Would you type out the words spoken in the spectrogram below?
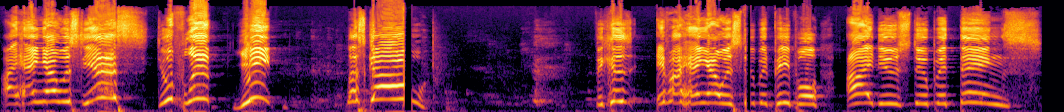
I hang out with, yes, do a flip, yeet, let's go. Because if I hang out with stupid people, I do stupid things.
